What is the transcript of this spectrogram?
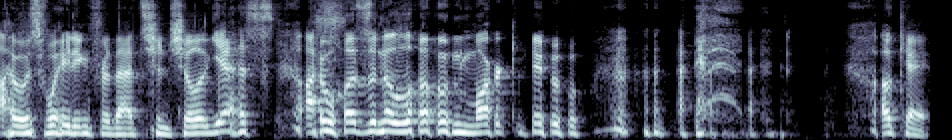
I was waiting for that chinchilla. Yes, I wasn't alone. Mark knew. okay,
